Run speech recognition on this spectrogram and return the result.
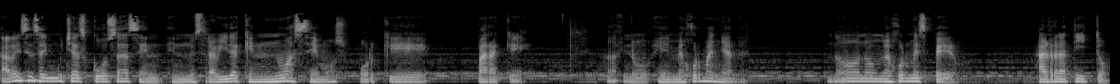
A veces hay muchas cosas en, en nuestra vida que no hacemos porque ¿Para qué? Ay, no, eh, mejor mañana. No, no, mejor me espero. Al ratito.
